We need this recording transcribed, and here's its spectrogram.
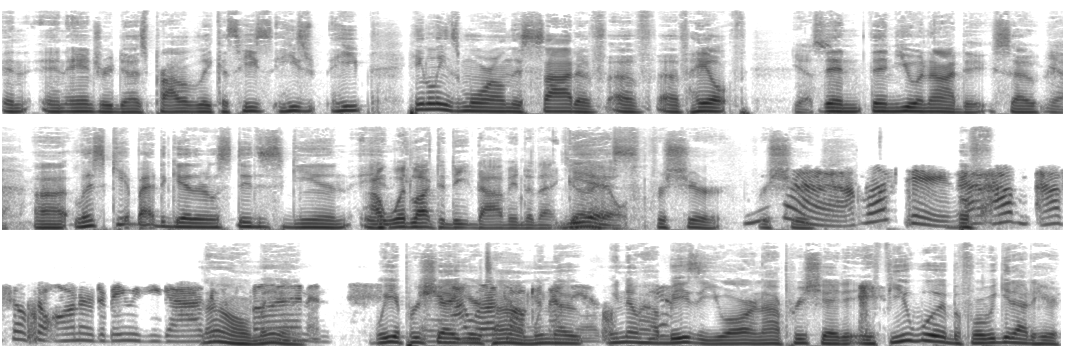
and and Andrew does probably because he's he's he he leans more on this side of of, of health Yes. than than you and I do. So Yeah. uh, let's get back together. Let's do this again. I and- would like to deep dive into that gut yes health. for sure for sure. Yeah, I'd love to. Bef- I, I, I feel so honored to be with you guys. It No, was fun man. And We appreciate And I your love time. We talking know about this. we know how Yeah. busy you are, and I appreciate it. If you would, before we get out of here,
